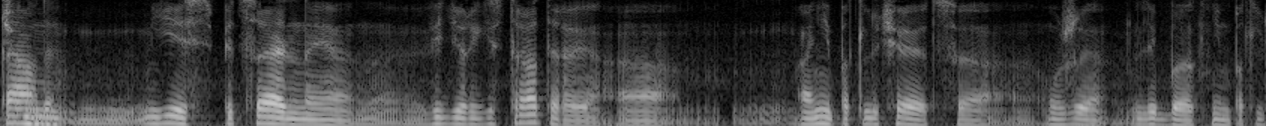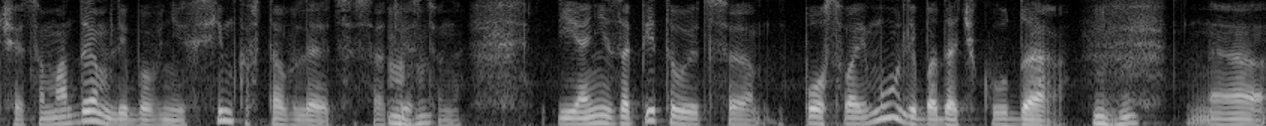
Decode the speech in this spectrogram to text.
Там надо? есть специальные э, видеорегистраторы, а, они подключаются уже, либо к ним подключается модем, либо в них симка вставляется, соответственно. И они запитываются по своему, либо датчику удара, э,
